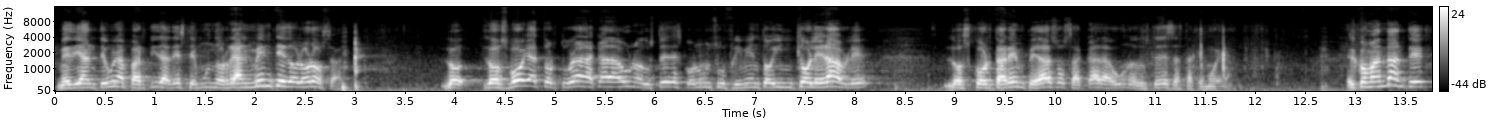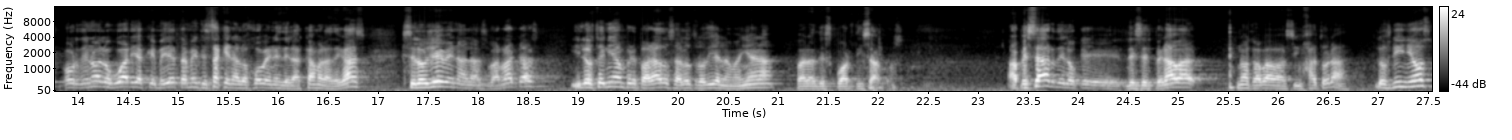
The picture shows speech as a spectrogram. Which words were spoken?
mediante una partida de este mundo realmente dolorosa. Los voy a torturar a cada uno de ustedes con un sufrimiento intolerable. Los cortaré en pedazos a cada uno de ustedes hasta que mueran. El comandante ordenó a los guardias que inmediatamente saquen a los jóvenes de las cámaras de gas, se los lleven a las barracas y los tenían preparados al otro día en la mañana para descuartizarlos. A pesar de lo que les esperaba, no acababa sin Torah. Los niños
